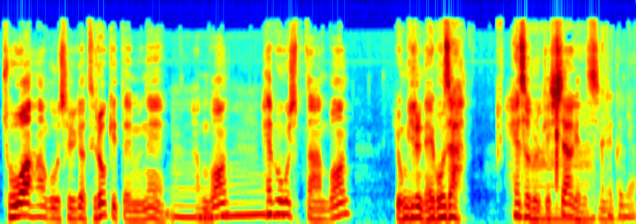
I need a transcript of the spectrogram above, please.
좋아하고 즐겨 들었기 때문에 음. 한번 해보고 싶다 한번 용기를 내보자 해서 그렇게 아, 시작하게 됐습니다. 그렇군요.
